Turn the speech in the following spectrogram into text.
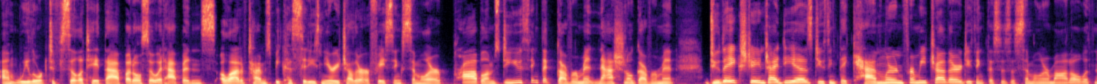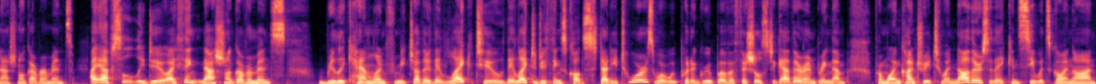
Um, we work to facilitate that, but also it happens a lot of times because cities near each other are facing similar problems. Do you think that government, national government, do they exchange ideas? Do you think they can learn from each other? Do you think this is a similar model with national governments? I absolutely do. I think national governments really can learn from each other. They like to. They like to do things called study tours, where we put a group of officials together and bring them from one country to another so they can see what's going on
